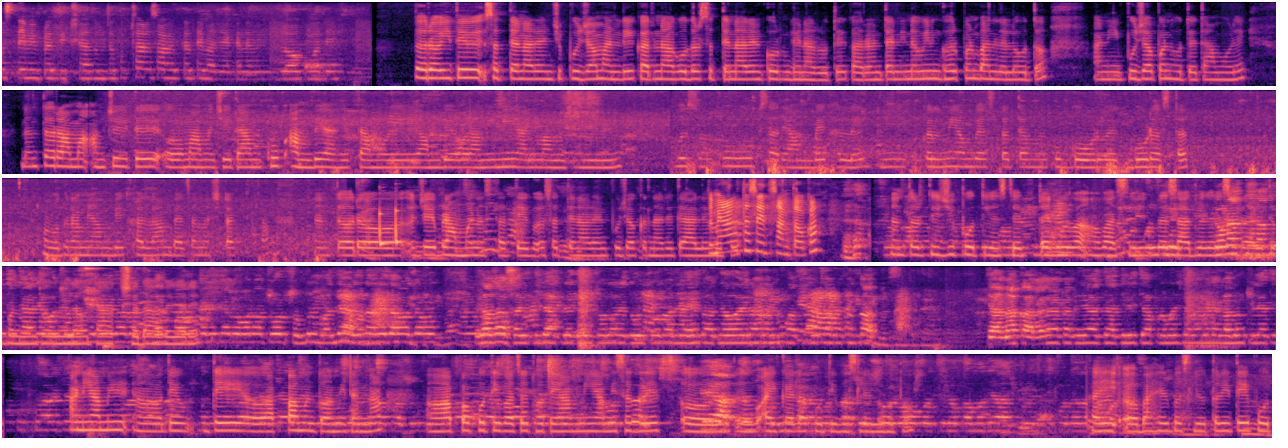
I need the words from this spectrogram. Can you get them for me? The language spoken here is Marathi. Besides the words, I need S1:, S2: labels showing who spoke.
S1: नमस्ते मी प्रतीक्षा. तुमचं खूप सारं स्वागत करते माझ्या एका नवीन ब्लॉगमध्ये. तर इथे सत्यनारायणची पूजा मांडली. कारण अगोदर सत्यनारायण करून घेणार होते. कारण त्यांनी नवीन घर पण बांधलेलं होतं आणि पूजा पण होते त्यामुळे. नंतर आमा आमच्या इथे मामाचे मामाच्या इथे आम खूप आंबे आहेत. त्यामुळे आंब्यावर आम्ही मी आणि मामाच्या मुलींनी बसून खूप सारे आंबे खाल्ले. आणि कलमी आंबे असतात त्यामुळे खूप गोड वे गोड असतात. अगोदर आम्ही आंबे खाल्ला आंब्याचा नाश्ता केला. नंतर जे ब्राह्मण असतात ते सत्यनारायण पूजा करणारे ते आले
S2: तुम्ही
S1: होते.
S2: अर्थसहित सांगता का?
S1: नंतर ती जी पोती असते त्यांनी वा वाचली प्रसाद वगैरे सगळा इथे बनवून ठेवलेला होता अक्षदा वगैरे.
S3: त्यांना कारागृहात त्याप्रमाणे त्याला वेळ घालून केल्या
S1: आणि आम्ही ते ते आप्पा म्हणतो आम्ही त्यांना. आप्पा पोती वाचत होते. आम्ही आम्ही सगळेच ऐकायला पोती बसलेलो होतो. काही बाहेर बसले तरी ते पोत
